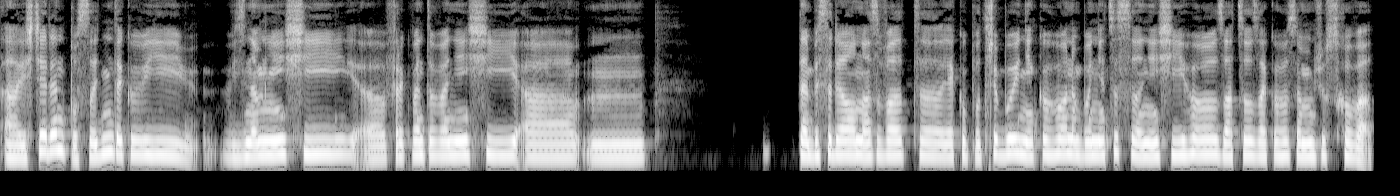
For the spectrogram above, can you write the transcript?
A ještě jeden poslední takový významnější, frekventovanější a mm, ten by se dal nazvat jako potřebuji někoho nebo něco silnějšího, za co, za koho se můžu schovat.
